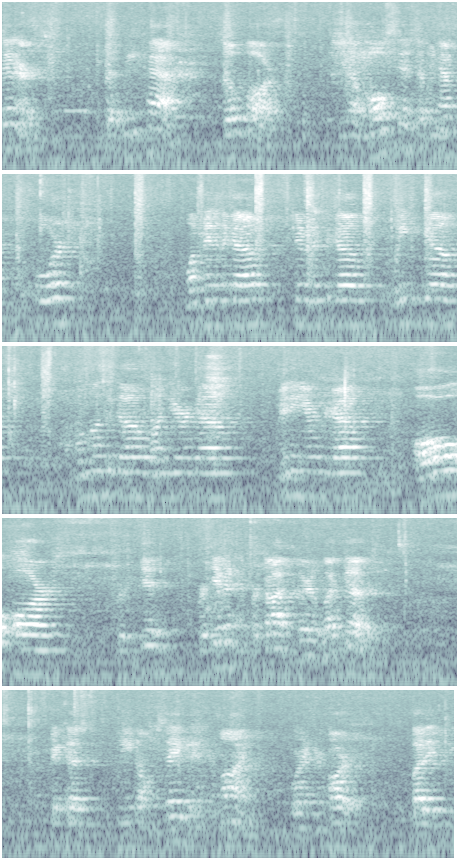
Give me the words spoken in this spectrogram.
sinners that we have so far, you know, all sins that we have before, one minute ago, two minutes ago, a week ago, one month ago, one year ago, many years ago, all are forgiven, forgiven and forgotten. They're let go. Because you don't save it in your mind or in your heart. But if you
